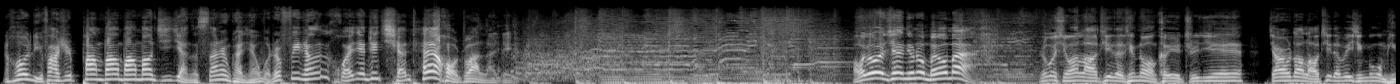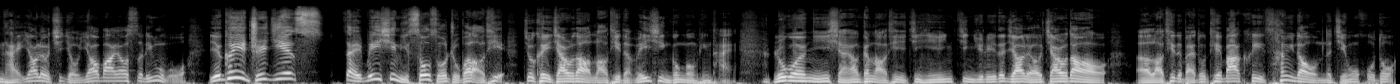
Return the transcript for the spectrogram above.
然后理发师梆梆梆梆几剪子三十块钱，我这非常怀念，这钱太好赚了。这个好了，各位亲爱的听众朋友们，如果喜欢老 T 的听众，可以直接加入到老 T 的微信公共平台幺六七九幺八幺四零五，也可以直接。在微信里搜索主播老 T，就可以加入到老 T 的微信公共平台。如果你想要跟老 T 进行近距离的交流，加入到呃老 T 的百度贴吧，可以参与到我们的节目互动。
